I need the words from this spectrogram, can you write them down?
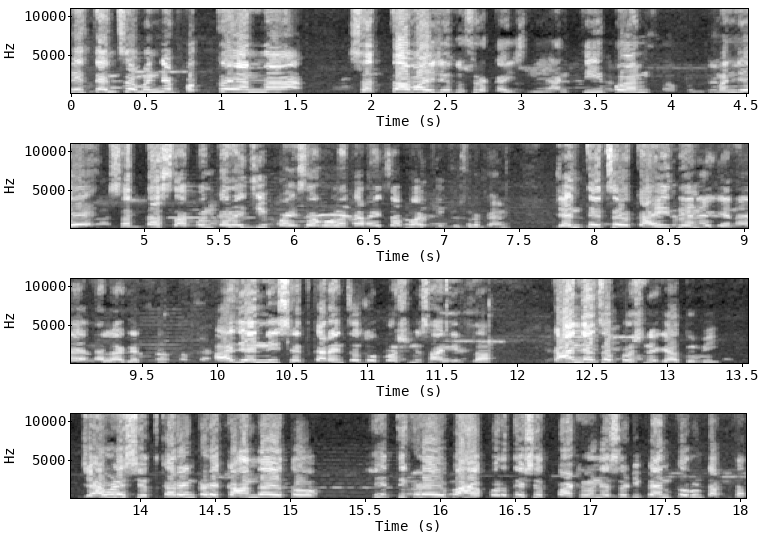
ते त्यांचं म्हणजे फक्त यांना सत्ता पाहिजे दुसरं काहीच नाही. आणि ती पण म्हणजे सत्ता स्थापन करायची पैसा गोळा करायचा बाकी दुसरं काय जनतेचं काही देणं घेणं यांना लागत नाही. आज यांनी शेतकऱ्यांचा जो प्रश्न सांगितला कांद्याचा प्रश्न घ्या तुम्ही. ज्यावेळेस शेतकऱ्यांकडे कांदा येतो हे तिकडे परदेशात पाठवण्यासाठी बॅन करून टाकतात.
